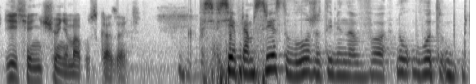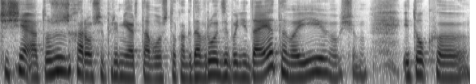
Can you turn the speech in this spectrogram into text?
здесь я ничего не могу сказать. Все прям средства вложат именно в... Ну, вот Чечня тоже же хороший пример того, что когда вроде бы не до этого, и, в общем, итог э,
